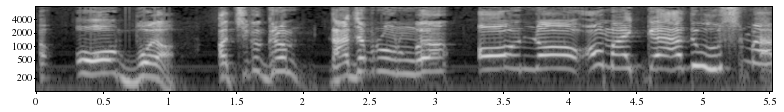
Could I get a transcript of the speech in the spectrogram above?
어, 어, 뭐야? 아, 지금 그럼 나 잡으러 오는 거야? Oh no, oh my god, 우스 마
